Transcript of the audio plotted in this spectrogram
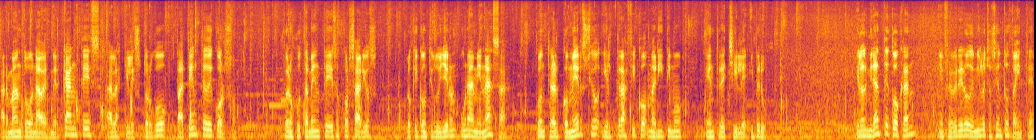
armando naves mercantes a las que les otorgó patente de corso. Fueron justamente esos corsarios los que constituyeron una amenaza contra el comercio y el tráfico marítimo entre Chile y Perú. El almirante Cochrane, en febrero de 1820,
